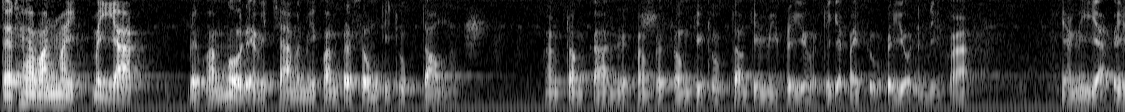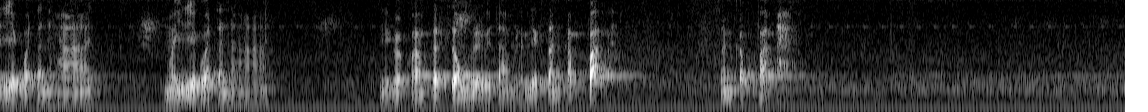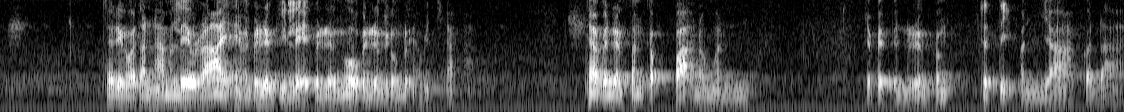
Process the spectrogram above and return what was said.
แต่ถ้าวันไม่ไม่อยาก ด้วยความโง่ด้วยวิชามันมีความประสงค์ที่ถูกต้อง ความต้องการหรือความประสงค์ที่ถูกต้องที่มีประโยชน์ที่จะไปสู่ประโยชน์อันดีกว่า อย่างนี้อย่าไปเรียกว่าตัณหา ไม่เรียกว่าตัณหาเรียกว่าความประสงค์เลยไปตามเรียกสังกัปปะ สังกัปปะ ถ้าเรียกว่าตัณหามันเลวร้าย มันเป็นเรื่องกิเลสเป็นเรื่องโง่เป็นเรื่องหลงโดยอวิชชา ถ้าเป็นเรื่องสังกัปปะนะมัน จะไปเป็นเรื่องของสติปัญญาก็ได้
